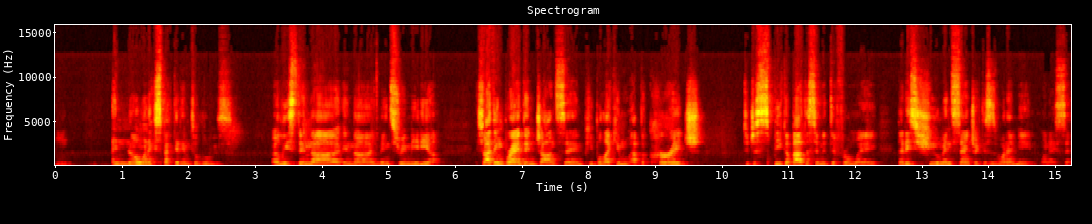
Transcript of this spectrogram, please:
hmm. And no one expected him to lose, at least in the in the mainstream media. So I think Brandon Johnson, people like him who have the courage to just speak about this in a different way that is human centric. This is what I mean when I say.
